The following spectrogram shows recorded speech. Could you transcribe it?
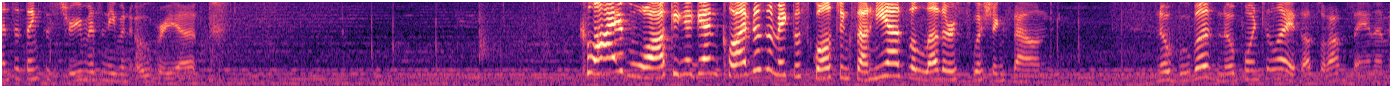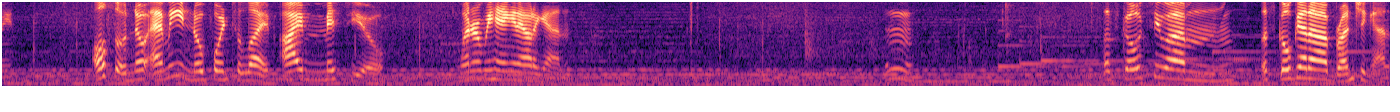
And to think the stream isn't even over yet. Clive walking again? Clive doesn't make the squelching sound. He has the leather swishing sound. No boobas, no point to life. That's what I'm saying, Emmy. Also, no Emmy, no point to life. I miss you. When are we hanging out again? Mm. Let's go to, um, let's go get a uh, brunch again.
